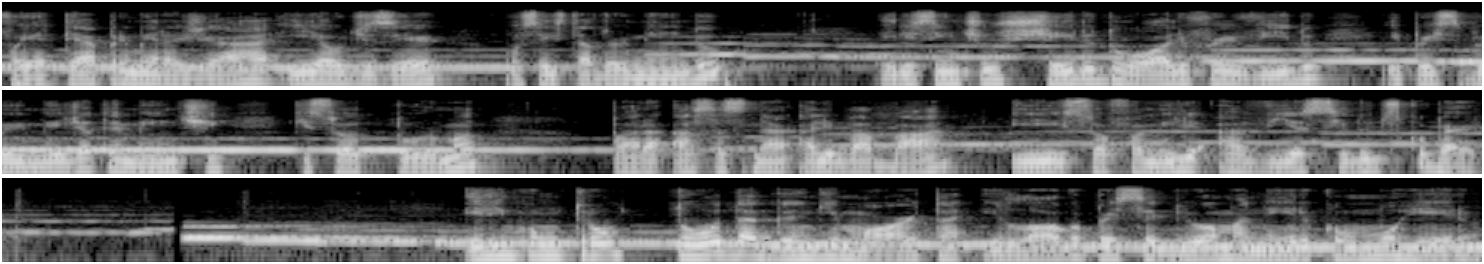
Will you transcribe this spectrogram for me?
Foi até a primeira jarra e, ao dizer: Você está dormindo? Ele sentiu o cheiro do óleo fervido e percebeu imediatamente que sua turma para assassinar Ali Baba e sua família havia sido descoberta. Ele encontrou toda a gangue morta e logo percebeu a maneira como morreram.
